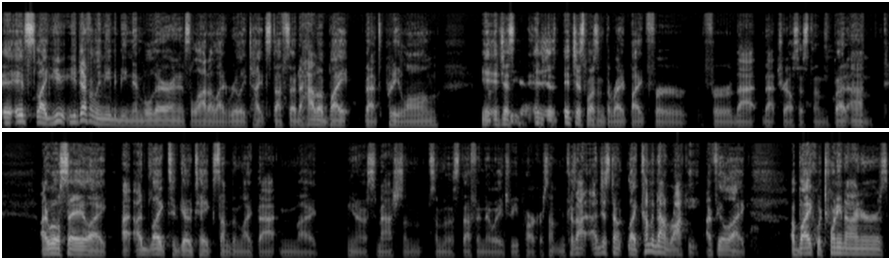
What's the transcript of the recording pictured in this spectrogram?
It's like you you definitely need to be nimble there, and it's a lot of like really tight stuff. So to have a bike that's pretty long, it, it just it just it just wasn't the right bike for for that that trail system. But um, I will say like I, I'd like to go take something like that and like you know smash some some of the stuff in the OHV park or something because I, I just don't like coming down Rocky. I feel like a bike with 29ers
